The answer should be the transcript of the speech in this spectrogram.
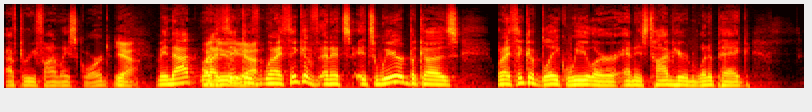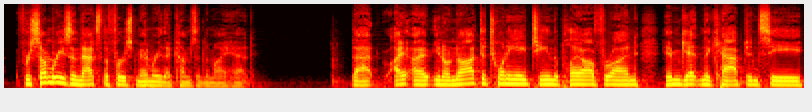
after he finally scored? Yeah. I mean that when I, I do, think yeah. of when I think of and it's it's weird because when I think of Blake Wheeler and his time here in Winnipeg, for some reason that's the first memory that comes into my head. That I, I you know, not the 2018 the playoff run, him getting the captaincy,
